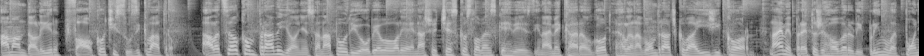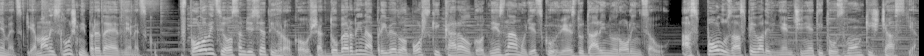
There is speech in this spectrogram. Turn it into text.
Amanda Lear, Falco či Suzy Quattro. Ale celkom pravidelne sa na pódiu objavovali aj naše československé hviezdy, najmä Karel Gott, Helena Vondráčková a Jiří Korn. Najmä preto, že hovorili plynule po nemecky a mali slušný predaj aj v Nemecku. V polovici 80 rokov však do Berlína priviedol božský Karel Gott neznámu detskú hviezdu Darinu Rolincovú a spolu zaspievali v Nemčine titul Zvonky šťastia.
